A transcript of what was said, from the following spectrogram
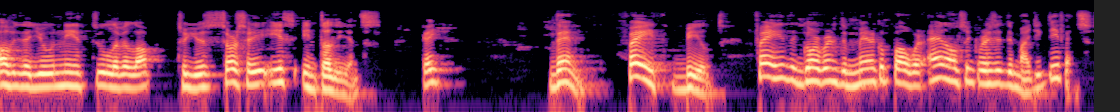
ability that you need to level up to use sorcery is intelligence okay? Then faith build. Faith governs the miracle power and also increases the magic defense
